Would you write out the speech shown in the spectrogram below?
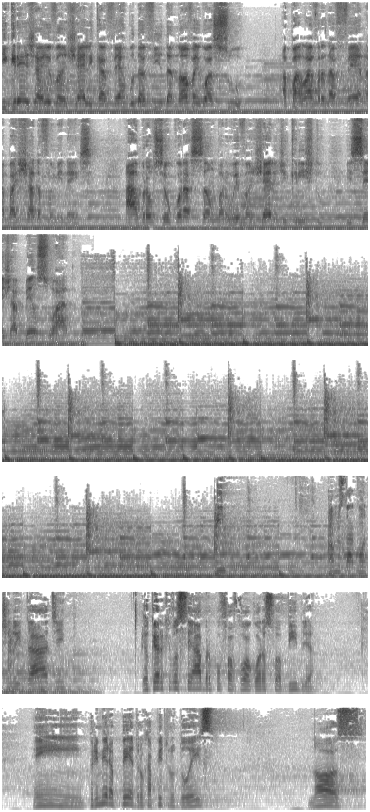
Igreja Evangélica Verbo da Vida Nova Iguaçu, a palavra da fé na Baixada Fluminense. Abra o seu coração para o Evangelho de Cristo e seja abençoado. Vamos dar continuidade. Eu quero que você abra, por favor, agora a sua Bíblia em 1 Pedro, capítulo 2, nós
